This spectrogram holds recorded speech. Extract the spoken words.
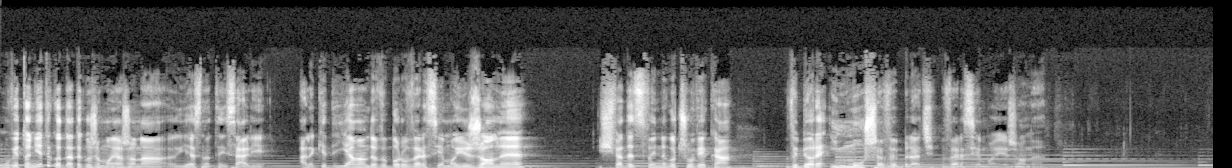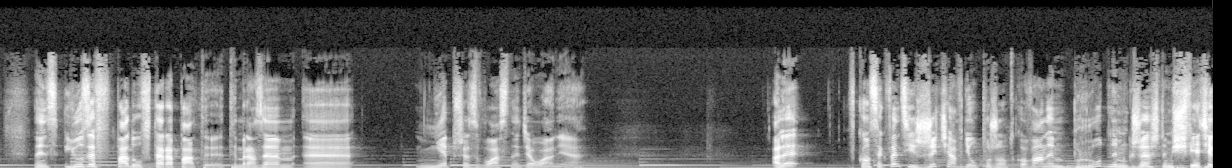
mówię to nie tylko dlatego, że moja żona jest na tej sali, ale kiedy ja mam do wyboru wersję mojej żony i świadectwo innego człowieka, wybiorę i muszę wybrać wersję mojej żony. No więc Józef wpadł w tarapaty, tym razem e, nie przez własne działanie, ale w konsekwencji życia w nieuporządkowanym, brudnym, grzesznym świecie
